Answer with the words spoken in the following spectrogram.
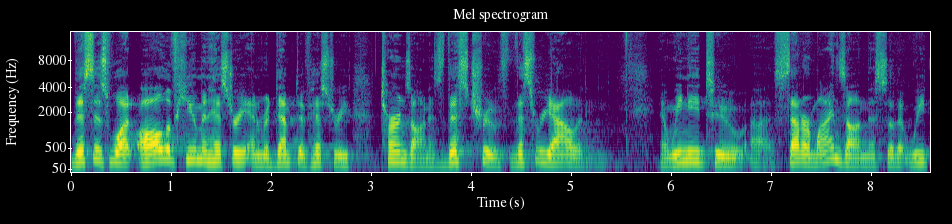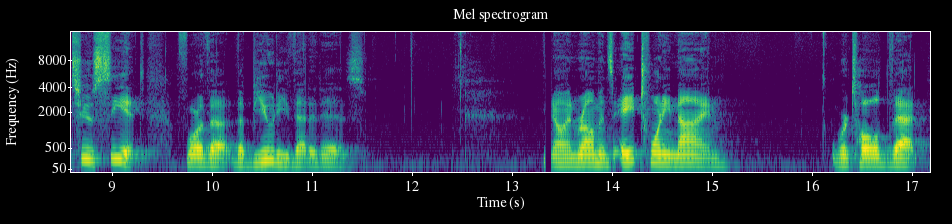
This is what all of human history and redemptive history turns on is this truth, this reality. And we need to uh, set our minds on this so that we too see it for the, the beauty that it is. You know, in Romans 8:29, we're told that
